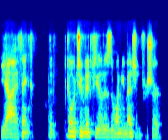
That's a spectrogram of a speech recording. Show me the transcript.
yeah, I think the go-to midfield is the one you mentioned for sure.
